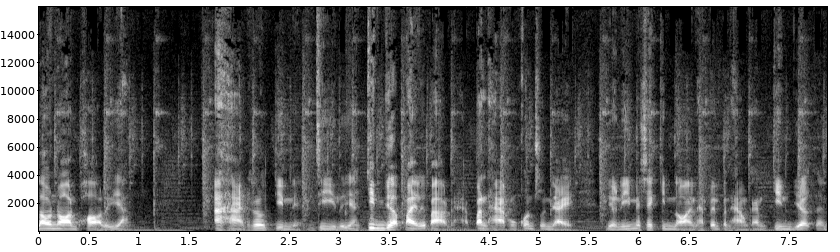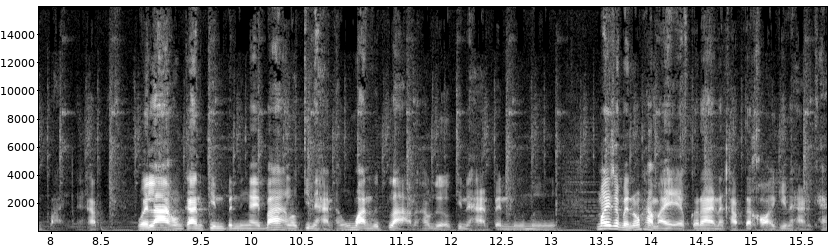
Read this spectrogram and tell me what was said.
เรานอนพอหรือยังอาหารที่เรากินเนี่ยดีหรือยังกินเยอะไปหรือเปล่านะฮะปัญหาของคนส่วนใหญ่เดี๋ยวนี้ไม่ใช่กินน้อยนะครับเป็นปัญหาของการกินเยอะเกินไปนะครับเวลาของการกินเป็นยังไงบ้าง เรากินอาหารทั้งวันหรือเปล่านะครับหรือเรากินอาหารเป็นมื้อๆไม่จำเป็นต้องทำ IF ก็ได้นะครับแต่ขอให้กินอาหารแค่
